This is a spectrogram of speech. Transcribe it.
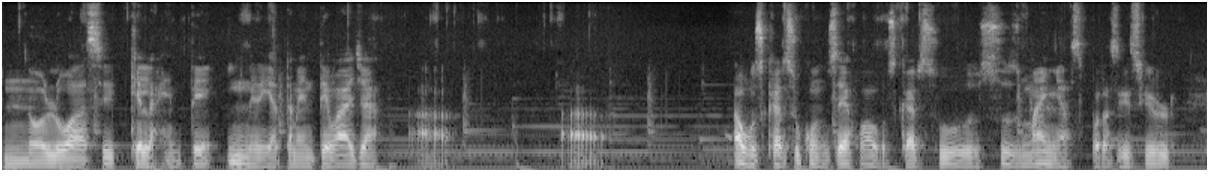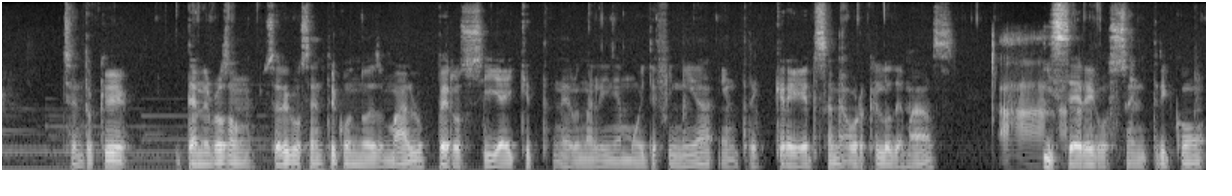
no lo hace que la gente inmediatamente vaya a, a, buscar su consejo, a buscar sus mañas, por así decirlo. Siento que tener razón, ser egocéntrico no es malo, pero sí hay que tener una línea muy definida entre creerse mejor que los demás y ser egocéntrico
